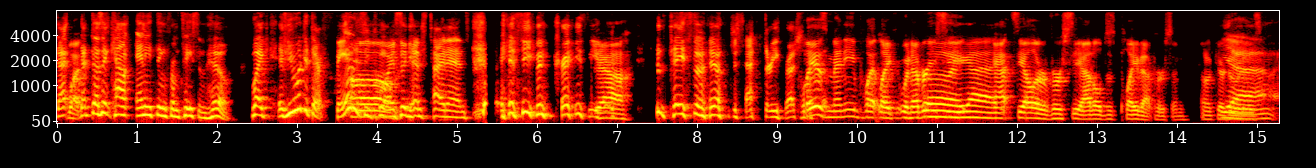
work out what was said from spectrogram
That What? that doesn't count anything from Taysom Hill. Like if you look at their fantasy Oh. points against tight ends, it's even crazier. yeah. Taysom Hill just had three rushes. Play as many play like whenever you Oh see at Seattle or versus Seattle, just play that person. I don't care who it is. Yeah.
